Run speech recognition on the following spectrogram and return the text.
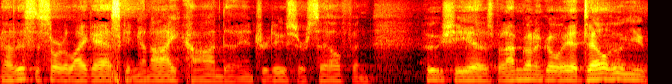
now, this is sort of like asking an icon to introduce herself and who she is, but I'm going to go ahead. Tell who you,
